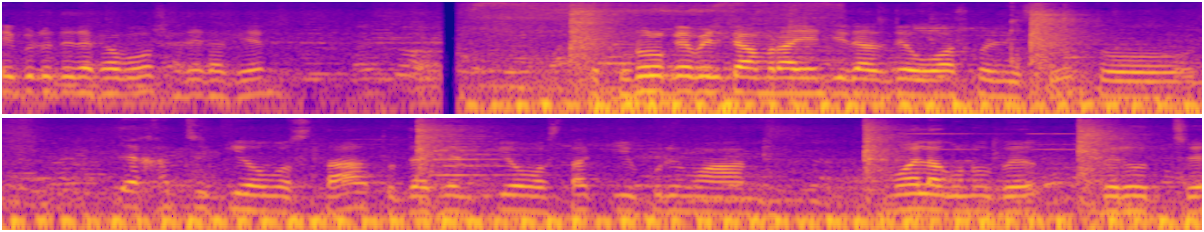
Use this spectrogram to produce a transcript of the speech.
এই ভিডিওতে দেখাবো, সাথে থাকেন। তো ফুটল কেবিলটা আমরা এনজি ডাস দিয়ে ওয়াশ করে নিচ্ছি। তো দেখাচ্ছে কি অবস্থা, তো দেখেন কি অবস্থা, কি পরিমাণ ময়লাগুলো বের হচ্ছে।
